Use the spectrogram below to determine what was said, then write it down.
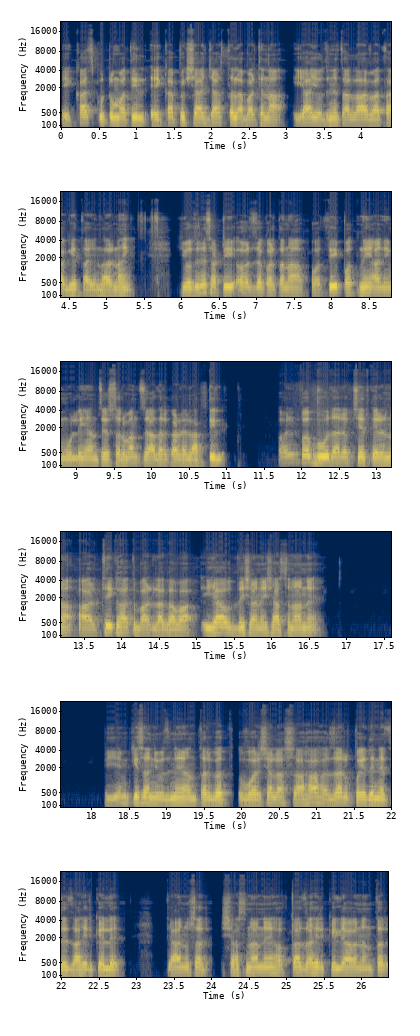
एकाच कुटुंबातील एकापेक्षा जास्त लाभार्थ्यांना या योजनेचा लाभ आता घेता येणार नाही. योजनेसाठी अर्ज करताना पती, पत्नी आणि मुले यांचे सर्वांचे आधार कार्ड लागतील. अल्पभूधारक शेतकऱ्यांना आर्थिक हातभार लागावा, या उद्देशाने शासनाने पी एम किसान योजनेअंतर्गत वर्षाला सहा हजार रुपये देण्याचे जाहीर केले. त्यानुसार शासनाने हप्ता जाहीर केल्यानंतर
